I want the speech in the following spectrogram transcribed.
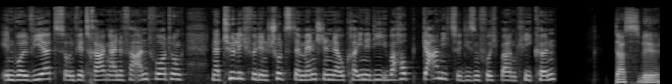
involviert und wir tragen eine Verantwortung natürlich für den Schutz der Menschen in der Ukraine, die überhaupt gar nichts für diesen furchtbaren Krieg können. Das will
